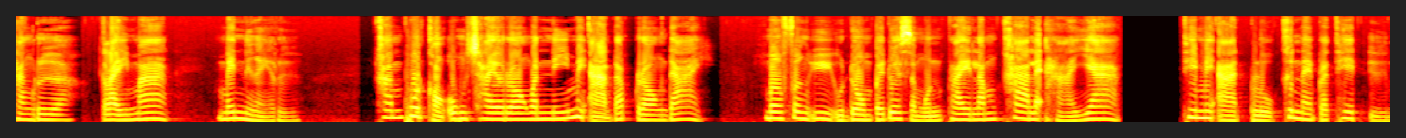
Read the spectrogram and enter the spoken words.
ทางเรือ ไกลมาก ไม่เหนื่อยหรือคำพูดขององค์ชายรองวันนี้ไม่อาจรับรองได้ เมื่อเฟิงอี้อุดมไปด้วยสมุนไพรล้ำค่าและหายาก ที่ไม่อาจปลูกขึ้นในประเทศอื่น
